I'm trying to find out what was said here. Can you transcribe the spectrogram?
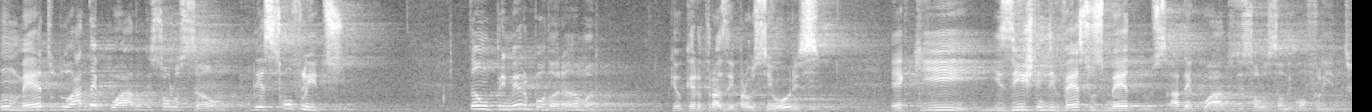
um método adequado de solução desses conflitos. Então, o primeiro panorama que eu quero trazer para os senhores é que existem diversos métodos adequados de solução de conflito.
